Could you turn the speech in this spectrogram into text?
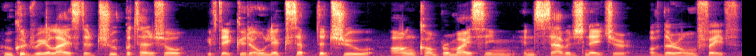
who could realize their true potential if they could only accept the true, uncompromising and savage nature of their own faith.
